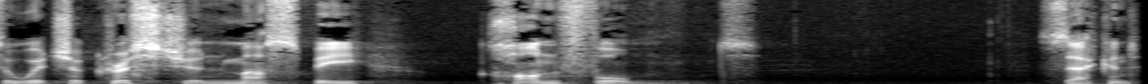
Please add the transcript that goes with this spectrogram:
to which a Christian must be conformed. Second,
